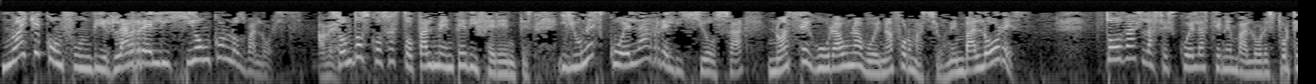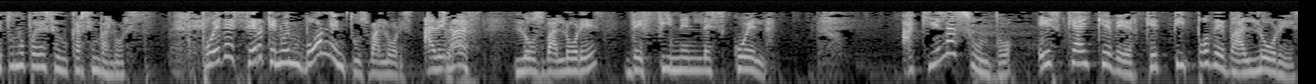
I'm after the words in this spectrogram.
no hay que confundir la religión con los valores. Son dos cosas totalmente diferentes. Y una escuela religiosa no asegura una buena formación en valores. Todas las escuelas tienen valores porque tú no puedes educar sin valores. Puede ser que no embonen tus valores. Además, los valores definen la escuela. Aquí el asunto es que hay que ver qué tipo de valores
